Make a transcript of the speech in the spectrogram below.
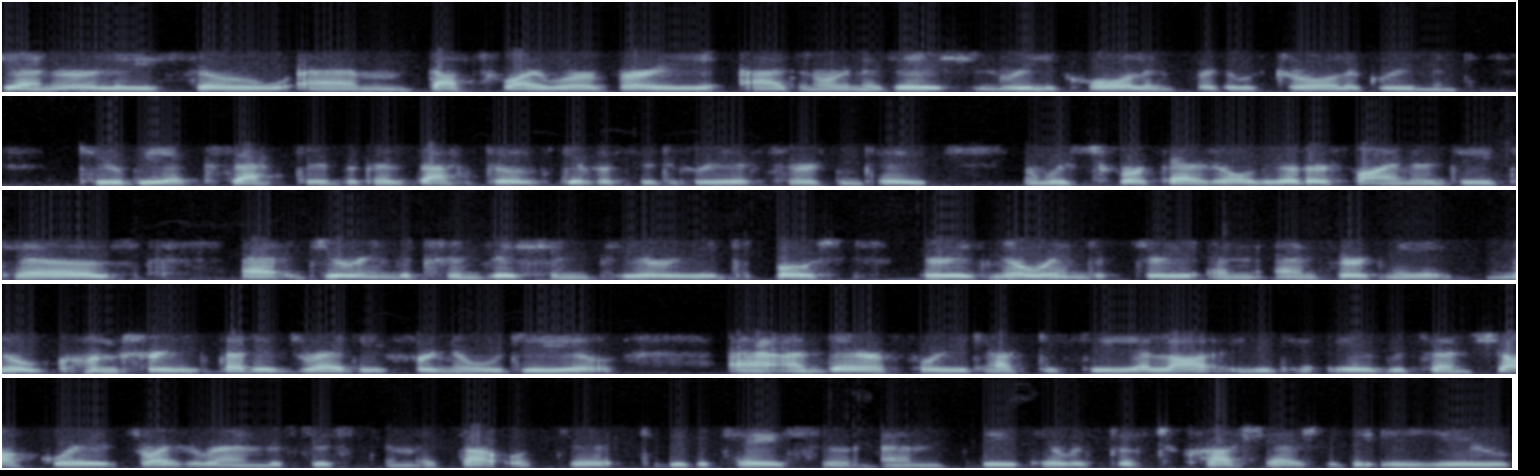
generally. So um, that's why we're very, as an organisation, really calling for the withdrawal agreement to be accepted because that does give us a degree of certainty in which to work out all the other finer details uh, during the transition period. But there is no industry and, and certainly no country that is ready for no deal. Uh, and therefore you'd have to see a lot. it would send shockwaves right around the system if that was to, to be the case, and the UK was just to crash out of the EU.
